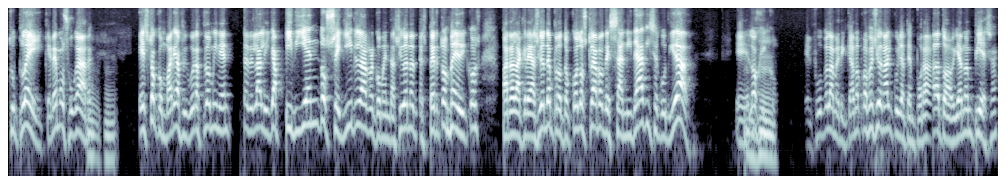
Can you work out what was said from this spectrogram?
to play. Queremos jugar. esto con varias figuras prominentes de la liga pidiendo seguir las recomendaciones de expertos médicos para la creación de protocolos claros de sanidad y seguridad. Eh, lógico, el fútbol americano profesional, cuya temporada todavía no empieza,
